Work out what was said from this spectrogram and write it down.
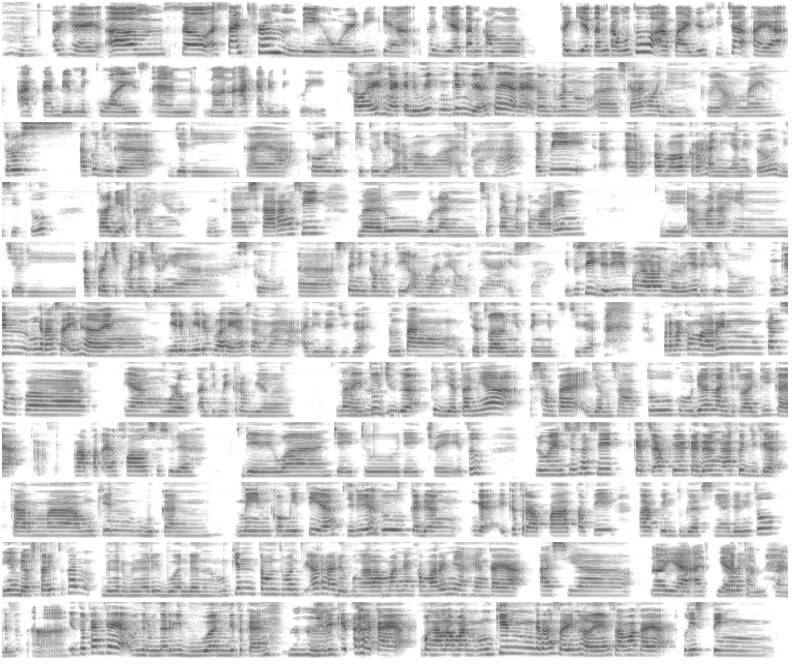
okay, um, so aside from being awardee kayak kegiatan kamu kegiatan kamu tuh apa aja sih, Cak? Kayak academic wise and non-academically? Kalau yang akademik mungkin biasa ya kayak teman-teman uh, sekarang lagi kuliah online. Terus aku juga jadi kayak co-lead gitu di Ormawa FKH, tapi uh, Ormawa Kerohanian itu di situ kalau di FKH-nya. Uh, sekarang sih baru bulan September kemarin diamanahin jadi a project manajernya SCO, uh, Standing Committee on One Health-nya ISA. Itu sih jadi pengalaman barunya di situ. Mungkin ngerasain hal yang mirip-mirip lah ya sama Adinda juga tentang jadwal meeting itu juga. Pernah kemarin kan sempat yang World Antimicrobial Nah, mm -hmm. itu juga kegiatannya sampai jam 1, kemudian lanjut lagi kayak rapat eval sesudah day 1, day 2, day 3. Itu lumayan susah sih catch up ya kadang aku juga karena mungkin bukan main committee ya jadi aku kadang nggak ikut rapat tapi ngelakuin tugasnya dan itu yang daftar itu kan bener-bener ribuan dan mungkin teman-teman PR ada pengalaman yang kemarin ya yang kayak Asia oh ya Asia ya, Conference itu, uh. itu kan kayak bener-bener ribuan gitu kan mm-hmm. jadi kita kayak pengalaman mungkin ngerasain hal yang sama kayak listing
